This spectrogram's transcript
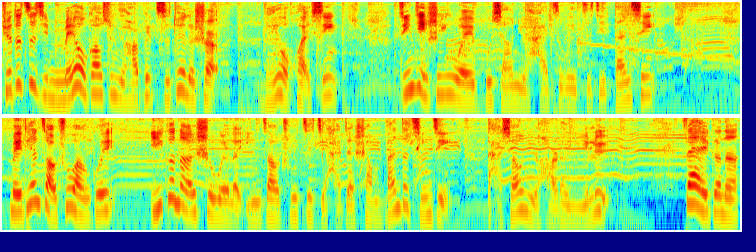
觉得自己没有告诉女孩被辞退的事儿，没有坏心。仅仅是因为不想女孩子为自己担心，每天早出晚归，一个呢是为了营造出自己还在上班的情景，打消女孩的疑虑；再一个呢，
